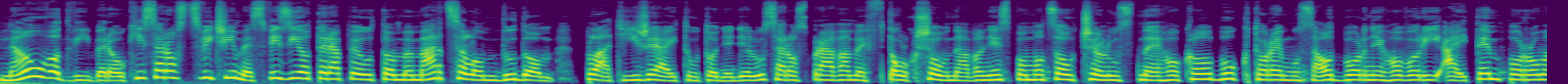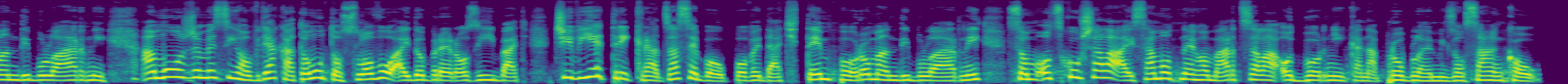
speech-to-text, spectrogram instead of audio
Na úvod výberovky sa rozcvičíme s fyzioterapeutom Marcelom Dudom. Platí, že aj túto nedelu sa rozprávame v talk show na vlne s pomocou čelustného klbu, ktorému sa odborne hovorí aj temporomandibulárny a môžeme si ho vďaka tomuto slovu aj dobre rozhýbať. Či vie trikrát za sebou povedať temporomandibulárny, som odskúšala aj samotného Marcela, odborníka na problémy so sánkou.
